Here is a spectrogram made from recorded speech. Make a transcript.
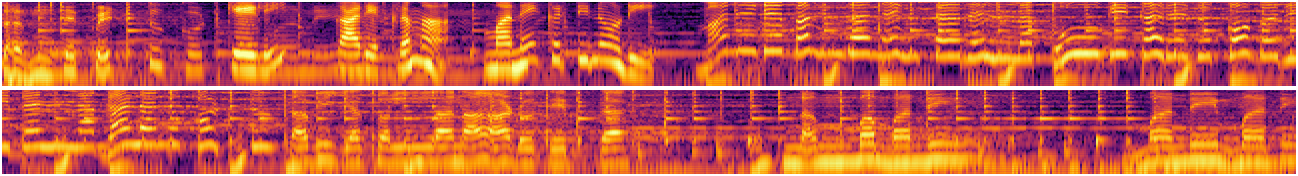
ತಂದೆ ಪೆಟ್ಟು ಕೊಟ್ಟ ಕೇಳಿ ಕಾರ್ಯಕ್ರಮ ಮನೆ ಕಟ್ಟಿ ನೋಡಿ. ಮನೆಗೆ ಬಂದ ನೆಂಟರೆಲ್ಲ ಕೂಗಿ ಕರೆದು ಕೊಬರಿ ಬೆಲ್ಲಗಳನ್ನು ಕೊಟ್ಟು. ಸವಿಯ ಸೊಲ್ಲನಾಡುತ್ತಿದ್ದ ನಮ್ಮ ಮನೆ ಮನೆ ಮನೆ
